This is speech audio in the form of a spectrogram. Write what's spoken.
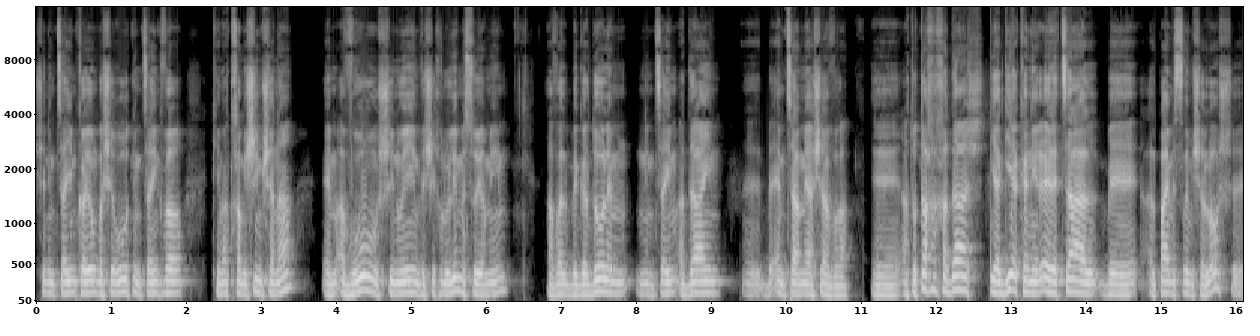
שנמצאים כיום בשירות נמצאים כבר כמעט 50 שנה. הם עברו שינויים ושכלולים מסוימים, אבל בגדול הם נמצאים עדיין אה, באמצע המאה שעברה. אה, התותח החדש יגיע כנראה לצה"ל ב-2023, אה,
